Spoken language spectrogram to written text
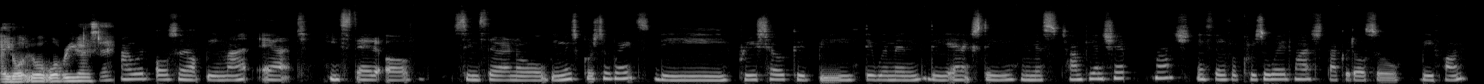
what, what were you gonna say? I would also not be mad at instead of since there are no women's cruiserweights, the pre-show could be the women, the NXT Women's Championship match instead of a cruiserweight match. That could also be fun.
